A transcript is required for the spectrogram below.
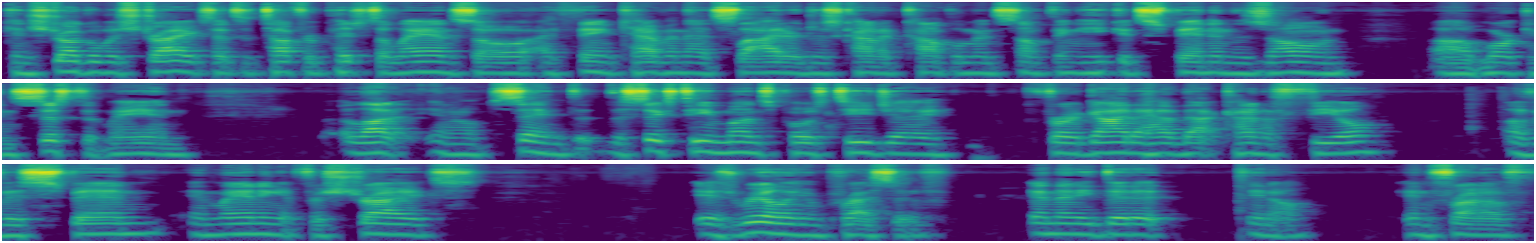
can struggle with strikes. That's a tougher pitch to land. So I think having that slider just kind of complements something he could spin in the zone uh, more consistently. And a lot of, you know, saying the, the 16 months post TJ for a guy to have that kind of feel of his spin and landing it for strikes is really impressive and then he did it, you know, in front of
